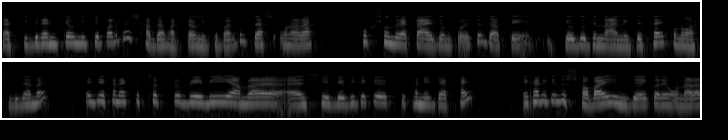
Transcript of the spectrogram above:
কাচ্চি বিরিয়ানিটাও নিতে পারবে, সাদা ভাতটাও নিতে পারবে। জাস্ট ওনারা খুব সুন্দর একটা আয়োজন করেছে যাতে কেউ যদি না নিতে চায়, কোনো অসুবিধা নাই এই যে এখানে একটা ছোট্ট বেবি আমরা সেই বেবিটাকেও একটুখানি দেখাই। এখানে কিন্তু সবাই এনজয় করে, ওনারা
